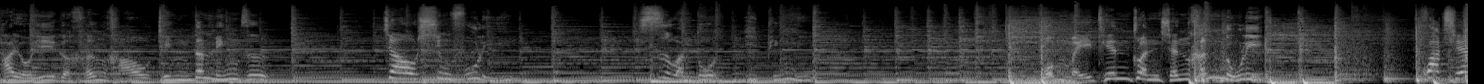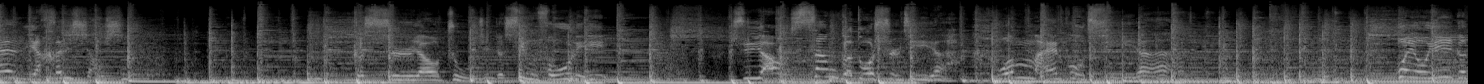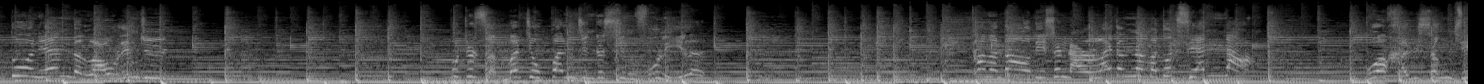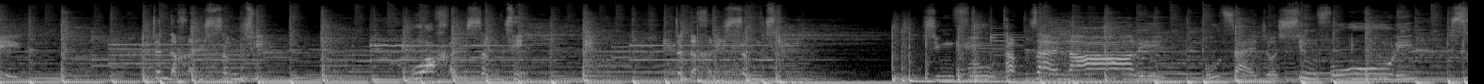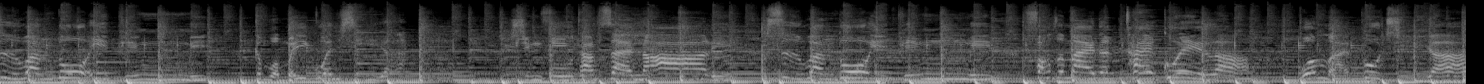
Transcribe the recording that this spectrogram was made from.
它有一个很好听的名字，叫幸福里，四万多一平米。我每天赚钱很努力，花钱也很小心。可是要住进这幸福里，需要三个多世纪呀、我买不起呀、我有一个多年的老邻居，不知怎么就搬进这幸福里了。他们到底是哪儿来的那么多钱呐？我很生气，真的很生气，我很生气。真的很生气。幸福它在哪里？不在这幸福里。四万多一平米，跟我没关系呀、幸福它在哪里？四万多一平米，房子卖的太贵了，我买不起呀、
